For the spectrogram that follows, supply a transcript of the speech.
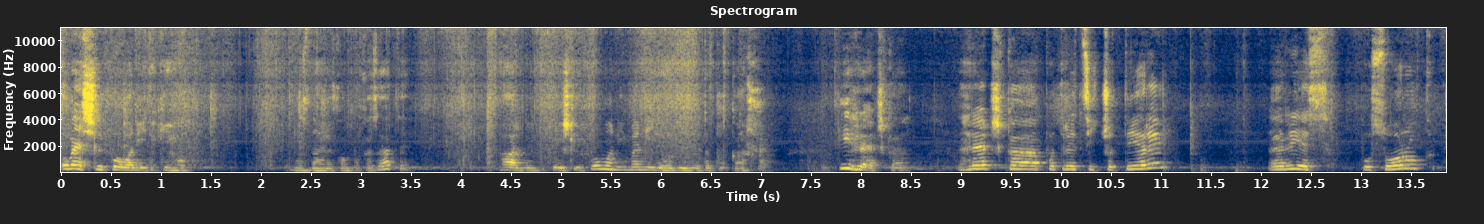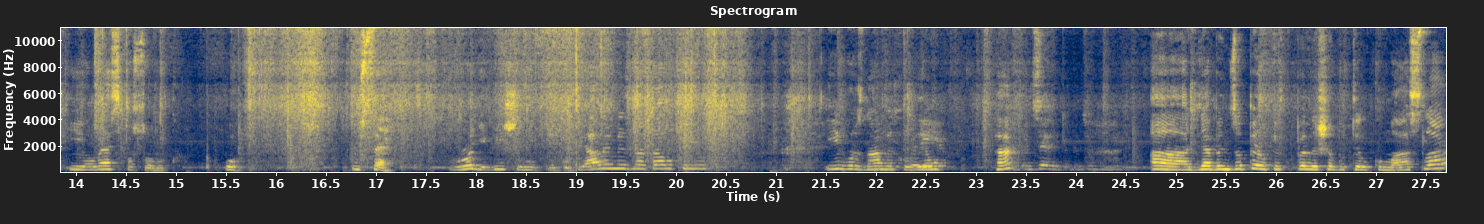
овець шліфований такий. Не знаю, як вам показати. Гарний такий шліфований, в мене його дуже таку кашу. І гречка. Гречка по 34 рис по 40 і овес по 40. О, усе. Вроді більше ніч не купляли ми з Наталкою. Ігор з нами ходив. А для бензопилки купили ще бутилку масла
